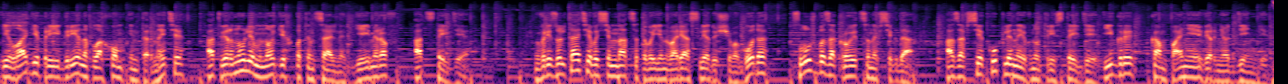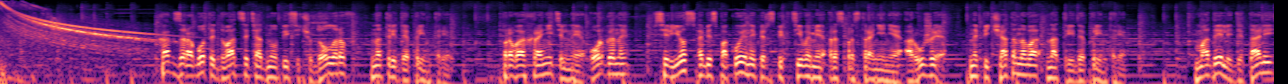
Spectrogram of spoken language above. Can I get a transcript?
и лаги при игре на плохом интернете отвернули многих потенциальных геймеров от Stadia. В результате 18 января следующего года служба закроется навсегда, а за все купленные внутри Stadia игры компания вернет деньги. Как заработать 21 тысячу долларов на 3D принтере? Правоохранительные органы всерьез обеспокоены перспективами распространения оружия, напечатанного на 3D принтере. Модели деталей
